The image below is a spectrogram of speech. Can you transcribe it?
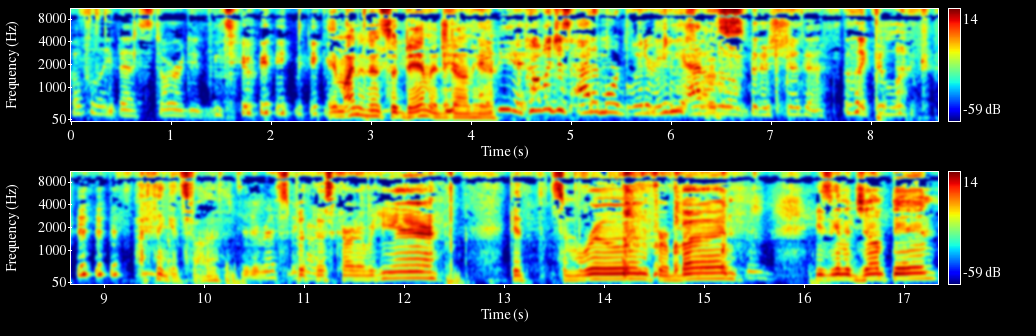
Hopefully the star didn't do anything. It might have done some damage down here. Maybe it, Probably just added more glitter maybe this add a little bit of sugar. Like good luck I think it's fine. to the rest of the Put card. this card over here. Get some room for Bud. He's gonna jump in.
